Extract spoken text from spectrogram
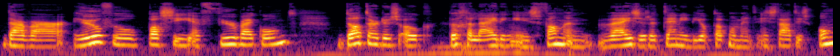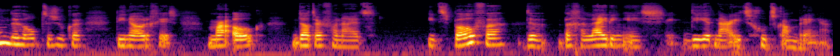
Daar waar heel veel passie en vuur bij komt. Dat er dus ook begeleiding is van een wijzere Tenny die op dat moment in staat is om de hulp te zoeken die nodig is. Maar ook dat er vanuit iets boven de begeleiding is die het naar iets goeds kan brengen.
